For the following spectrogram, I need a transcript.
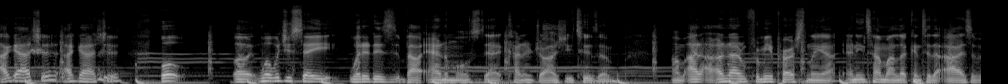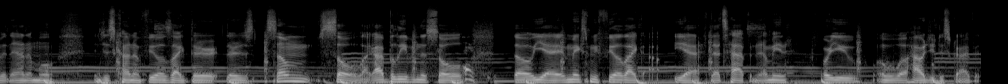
i got you i got you well uh, what would you say? What it is about animals that kind of draws you to them? Um, I, I know for me personally, anytime I look into the eyes of an animal, it just kind of feels like there there's some soul. Like I believe in the soul, so yeah, it makes me feel like yeah, that's happening. I mean, for you, well, how would you describe it?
